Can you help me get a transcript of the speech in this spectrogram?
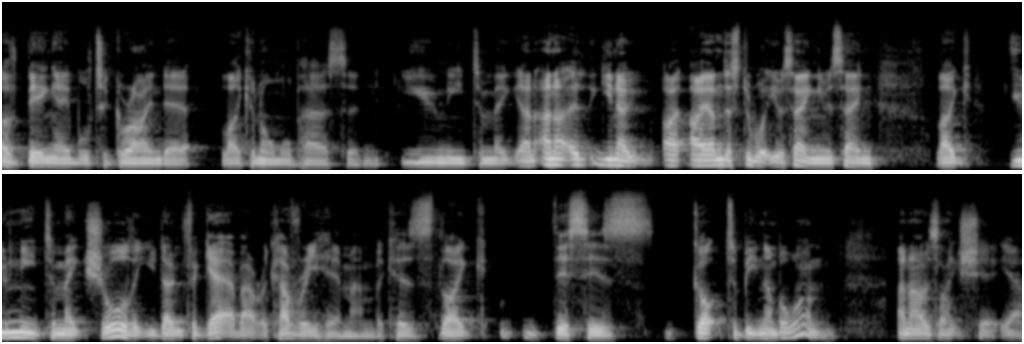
of being able to grind it like a normal person. You need to make and, and I, you know, I, I understood what you were saying. You were saying like you need to make sure that you don't forget about recovery here, man, because like this is got to be number one. And I was like, shit, yeah,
